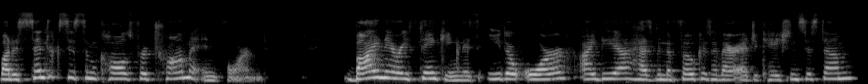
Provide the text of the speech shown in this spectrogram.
but a centric system calls for trauma informed. Binary thinking, this either or idea, has been the focus of our education system.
